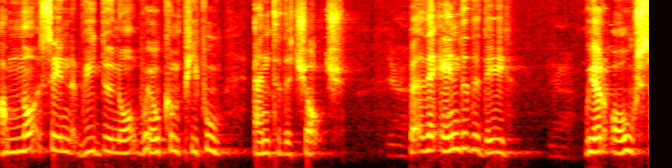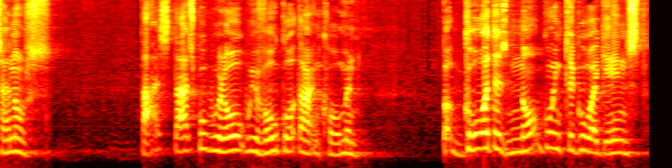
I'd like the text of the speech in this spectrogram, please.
I'm not saying that we do not welcome people into the church, yeah. but at the end of the day. We are all sinners. That's, that's what we're all, we've all got that in common. But God is not going to go against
